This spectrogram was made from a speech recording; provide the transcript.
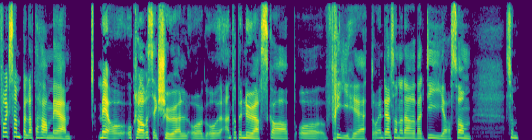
Eksempel dette her med, med å, å, klare seg sjøl og, og, entreprenørskap og frihet og en del sånne der verdier som, som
